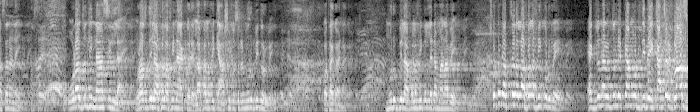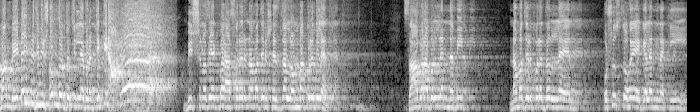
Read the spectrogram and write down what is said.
আছে না নাই? ওরা যদি না চিল্লায় ওরা যদি লাফালাফি না করে লাফালাফি কি আশি বছরের মুরব্বী করবে? কথা কয় না। মুরব্বী লাফালাফি করলে এটা মানাবে? ছোট বাচ্চারা লাফালাফি করবে। একজন আরেকজনের কামড় দিবে কাঁচের গ্লাস ভাঙবে এটাই পৃথিবীর সৌন্দর্য চিল্লায় বলেন ঠিক কিনা? বিশ্বনবী একবার আসরের নামাজের সেজদা লম্বা করে দিলেন। সাহাবারা বললেন, নবী, নামাজের পরে ধরলেন, অসুস্থ হয়ে গেলেন নাকি?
